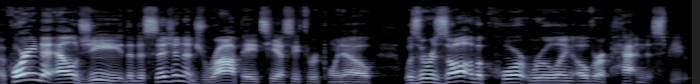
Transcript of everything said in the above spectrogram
According to LG, the decision to drop ATSC 3.0 was a result of a court ruling over a patent dispute.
